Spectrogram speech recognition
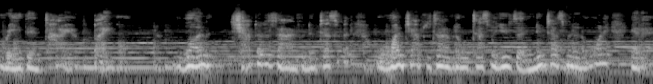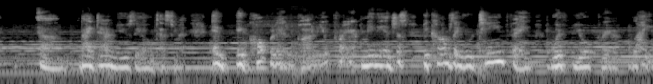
read the entire Bible. One chapter at a time for New Testament, one chapter at a time for the Old Testament. Use the New Testament in the morning and at uh, nighttime use the Old Testament and incorporate it as part of your prayer, meaning it just becomes a routine thing with your prayer life.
